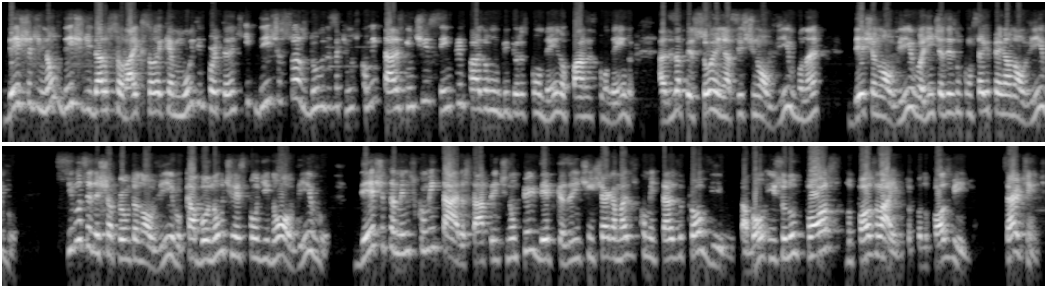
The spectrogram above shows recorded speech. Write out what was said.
Deixa de, não deixe de dar o seu like, seu like é muito importante, e deixa suas dúvidas aqui nos comentários, que a gente sempre faz um vídeo respondendo, ou faz respondendo. Às vezes a pessoa assiste no ao vivo, né? Deixa no ao vivo, a gente às vezes não consegue pegar no ao vivo. Se você deixou a pergunta no ao vivo, acabou não te respondendo no ao vivo, deixa também nos comentários, tá? Pra gente não perder, porque às vezes a gente enxerga mais os comentários do que ao vivo, tá bom? Isso no pós, no pós-live, tô falando pós-vídeo, certo, gente?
